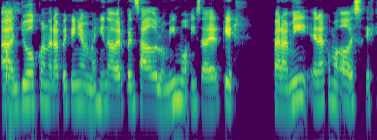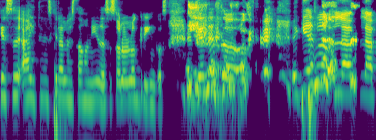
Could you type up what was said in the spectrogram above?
ah, yo cuando era pequeña me imagino haber pensado lo mismo y saber que para mí era como, oh, es, es que, eso, ay, tienes que ir a los Estados Unidos, eso solo los gringos. ¿Entiendes? ¿Qué es la, la, la,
